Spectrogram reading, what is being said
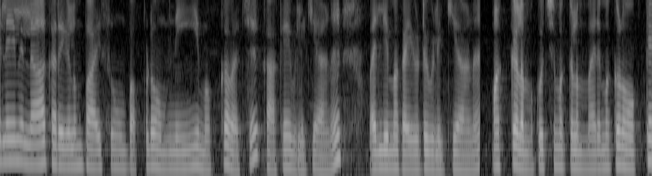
ഇലയിൽ എല്ലാ കറികളും പായസവും പപ്പടവും നെയ്യും ഒക്കെ വെച്ച് കാക്കയെ വിളിക്കുകയാണ്. വല്യമ്മ കൈവിട്ട് വിളിക്കുകയാണ്. മക്കളും കൊച്ചുമക്കളും മരുമക്കളും ഒക്കെ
